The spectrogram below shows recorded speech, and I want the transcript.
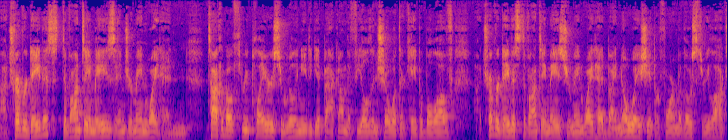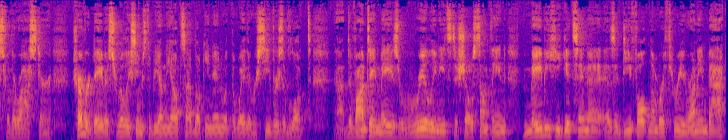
Uh, Trevor Davis, Devante Mays, and Jermaine Whitehead. And talk about three players who really need to get back on the field and show what they're capable of. Trevor Davis, Devante Mays, Jermaine Whitehead, by no way, shape, or form are those three locks for the roster. Trevor Davis really seems to be on the outside looking in with the way the receivers have looked. Uh, Devante Mays really needs to show something. Maybe he gets in a, as a default number three running back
